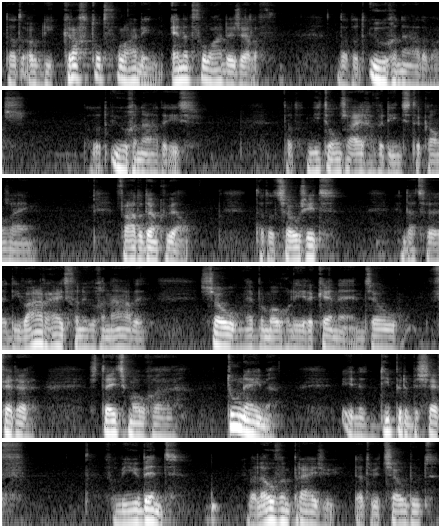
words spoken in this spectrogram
dat ook die kracht tot volharding en het volharden zelf, dat het uw genade was. Dat het uw genade is. Dat het niet onze eigen verdienste kan zijn. Vader, dank u wel dat het zo zit en dat we die waarheid van uw genade zo hebben mogen leren kennen en zo verder steeds mogen toenemen in het diepere besef van wie u bent. We loven en prijzen u dat u het zo doet.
